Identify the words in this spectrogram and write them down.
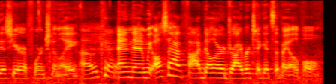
this year, unfortunately. Okay. And then we also have $5 driver tickets available.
